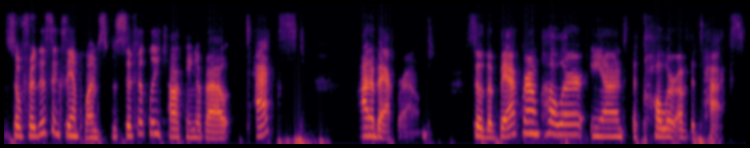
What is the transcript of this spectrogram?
So for this example, I'm specifically talking about text on a background. So the background color and the color of the text.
